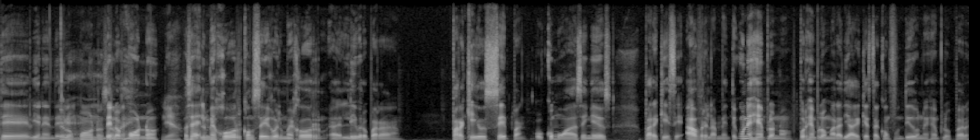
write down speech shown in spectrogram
de, vienen de, De los monos, de los amén. monos. Yeah. O sea, el mejor consejo, el mejor eh, libro para, para que ellos sepan o cómo hacen ellos para que se abre la mente. Un ejemplo, no. Por ejemplo, Maradiaga, que está confundido, un ejemplo para...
